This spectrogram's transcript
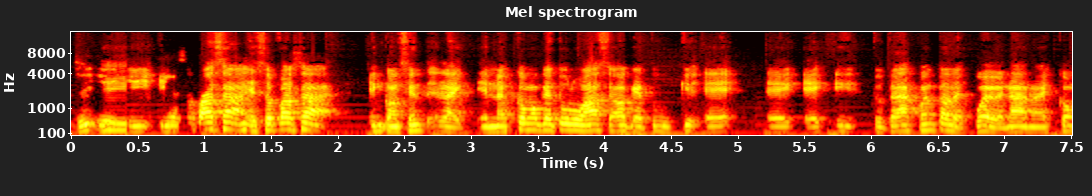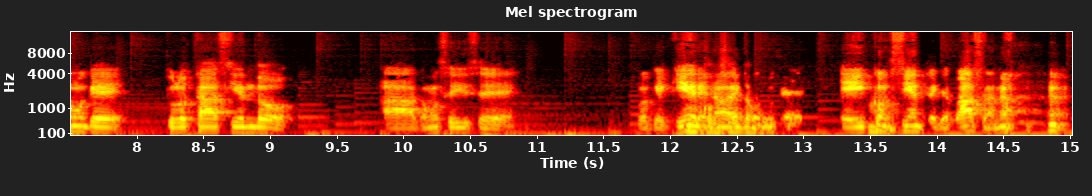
Sí, y, eso pasa, eso pasa inconsciente, no es como que tú lo haces o que tú, eh, eh, tú te das cuenta después, ¿verdad? No es como que tú lo estás haciendo, uh, ¿cómo se dice? porque quiere, ¿no? Es, como que es inconsciente que pasa, ¿no?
